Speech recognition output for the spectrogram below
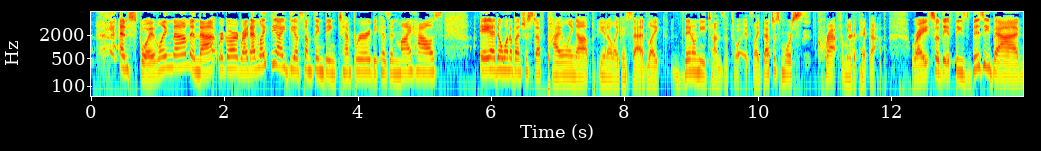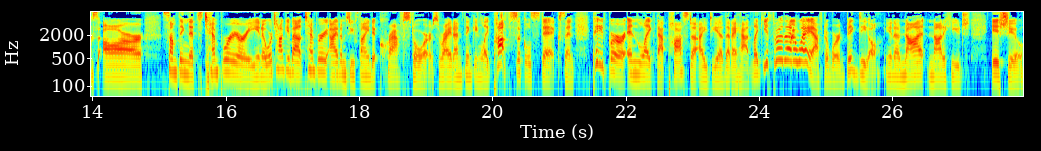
and spoiling them in that regard, right? I like the idea of something being temporary because in my house, a, I don't want a bunch of stuff piling up. You know, like I said, like they don't need tons of toys. Like that's just more crap for me to pick up, right? So the, if these busy bags are something that's temporary, you know, we're talking about temporary items you find at craft stores, right? I'm thinking like popsicle sticks and paper and like that pasta idea that I had. Like you throw that away afterward, big deal. You know, not not a huge issue.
